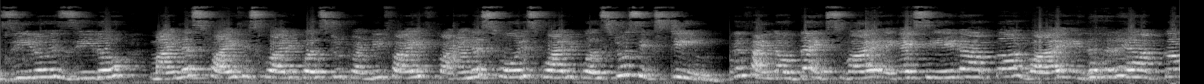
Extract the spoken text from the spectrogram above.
zero is zero, minus 5 square equals to 25 minus 4 square equals to 16 we'll find out x ये रहा आपका वाई इधर है आपका।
